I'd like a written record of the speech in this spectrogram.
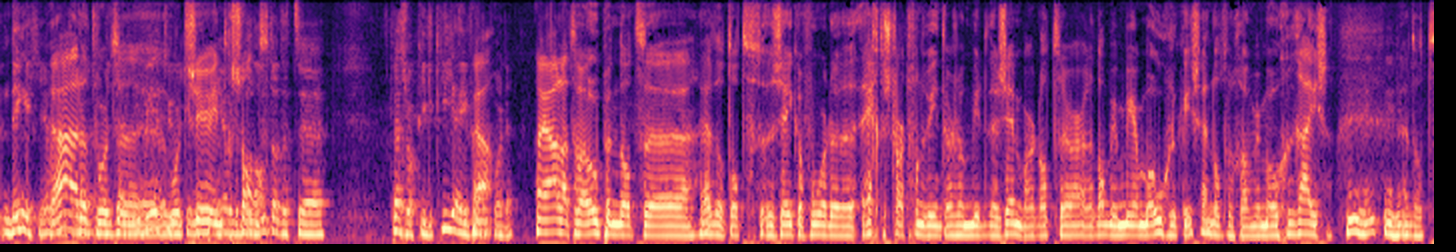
een dingetje. Ja, want, dat uh, wordt, uh, wordt zeer interessant. Dat het uh, best wel kiele kiele even ja. worden. Nou ja, laten we hopen dat, dat dat zeker voor de echte start van de winter, zo midden december, dat er dan weer meer mogelijk is en dat we gewoon weer mogen reizen. Mm -hmm, mm -hmm. En dat,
